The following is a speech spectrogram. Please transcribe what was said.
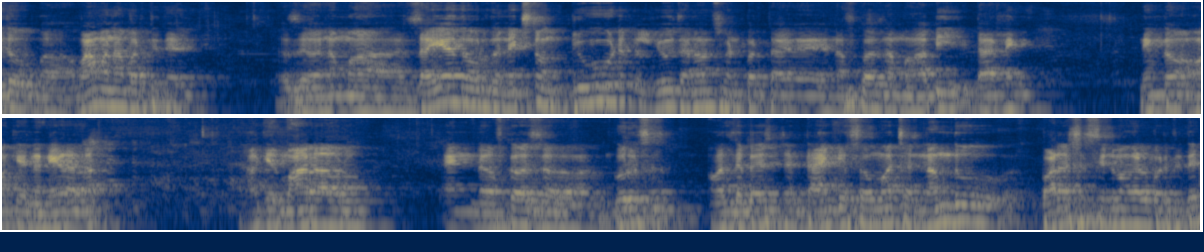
ಇದು ವಾಮನ ಬರ್ತಿದೆ. ನಮ್ಮ ಜಯದ್ ಅವ್ರದ್ದು ನೆಕ್ಸ್ಟ್ ಒಂದು ಬ್ಯೂಟಿಫುಲ್ ಹ್ಯೂಜ್ ಅನೌನ್ಸ್ಮೆಂಟ್ ಬರ್ತಾ ಇದೆ. ಅಫ್ಕೋರ್ಸ್ ನಮ್ಮ ಅಭಿ ಡಾರ್ಲಿಂಗ್ ನಿಮ್ದು, ಓಕೆ, ನಾನು ಹೇಳಲ್ಲ. ಹಾಗೆ ಮಾರ ಅವರು. And of course Guru sir all the best and thank you so much and ನಮ್ದು ಬಹಳಷ್ಟು ಸಿನಿಮಾಗಳು ಬರ್ತಿದೆ.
